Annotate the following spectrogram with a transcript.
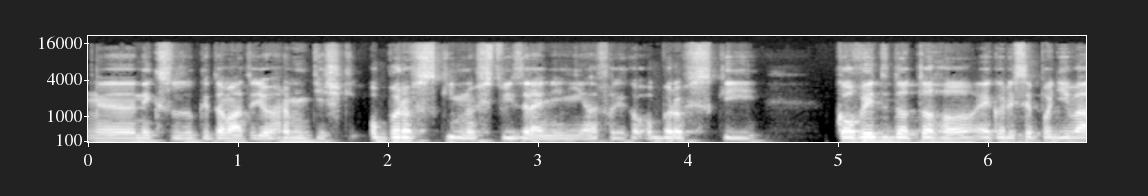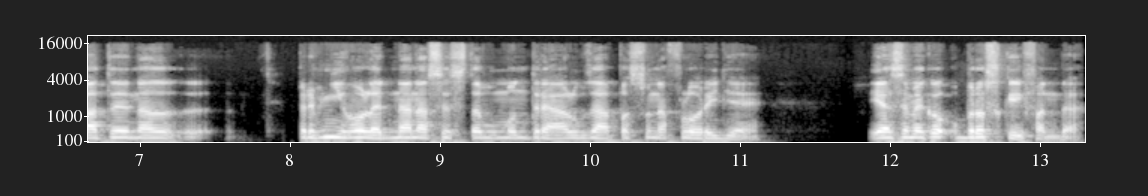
eh, Nick Suzuki to má teď ohromně těžký, obrovský množství zranění, ale fakt jako obrovský covid do toho, jako když se podíváte na 1. ledna na sestavu Montrealu zápasu na Floridě, já jsem jako obrovský fanda.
